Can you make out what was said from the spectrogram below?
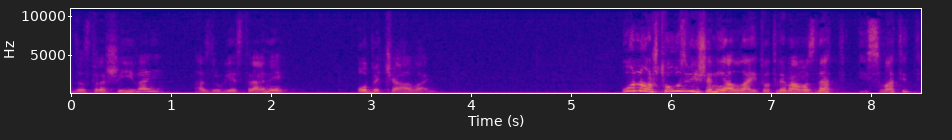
Zastrašivanje a s druge strane obećavanje. Ono što uzvišeni Allah i to trebamo znati i shvatiti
